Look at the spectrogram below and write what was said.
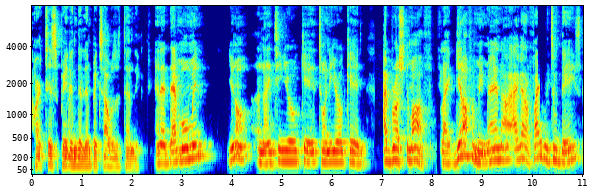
participate in the Olympics I was attending. And at that moment, you know, a 19 year old kid, 20 year old kid, I brushed him off. Like, get off of me, man. I, I got to fight in two days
